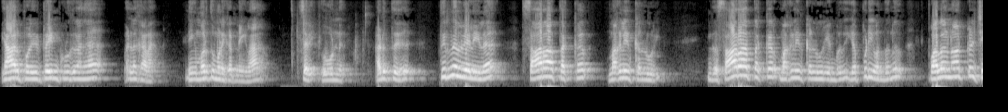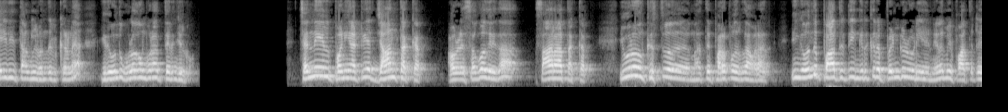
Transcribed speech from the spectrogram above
யார் இப்போ ட்ரெயின் கொடுக்குறாங்க? வெள்ளைக்காரன். நீங்கள் மருத்துவமனை கட்டினீங்களா? சரி இது ஒன்று அடுத்து திருநெல்வேலியில் சாரா தக்கர் மகளிர் கல்லூரி. இந்த சாரா தக்கர் மகளிர் கல்லூரி என்பது எப்படி வந்ததுன்னு பல நாட்கள் செய்தித்தாள்கள் வந்திருக்கிறன இது வந்து உலகம் பூரா தெரிஞ்சிருக்கும். சென்னையில் பணியாற்றிய ஜான் தக்கர் அவருடைய சகோதரி தான் சாரா தக்கர். இவரும் கிறிஸ்துவ மதத்தை பரப்புவதற்கு தான் வராரு. இங்கே வந்து பார்த்துட்டு இங்கே இருக்கிற பெண்களுடைய நிலைமை பார்த்துட்டு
